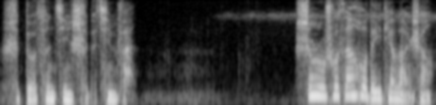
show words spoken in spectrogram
是得寸进尺的侵犯。升入初三后的一天晚上，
